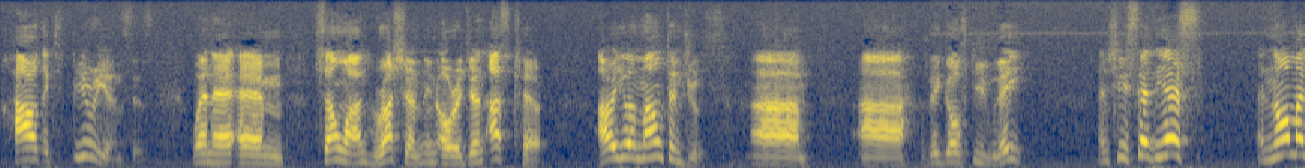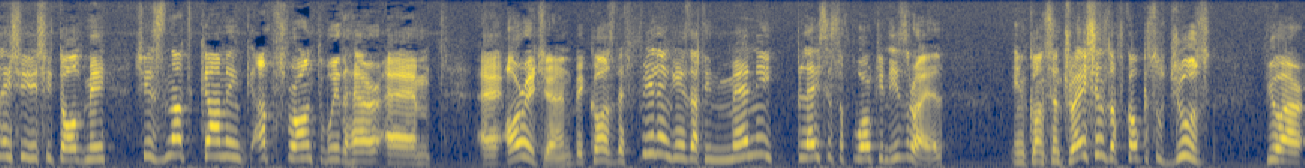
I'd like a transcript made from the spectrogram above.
hard experiences when um, someone, Russian in origin, asked her, Are you a mountain Jew? Um, uh, and she said, Yes. And normally she, she told me she's not coming up front with her um, uh, origin because the feeling is that in many places of work in Israel, in concentrations of Caucasus Jews, if you are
